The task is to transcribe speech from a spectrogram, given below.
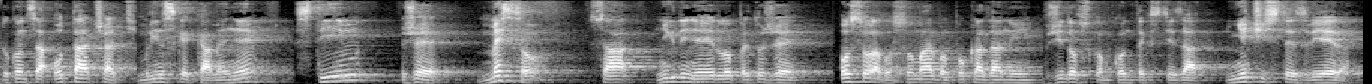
dokonca otáčať mlynské kamene, s tým, že meso sa nikdy nejedlo, pretože Osol alebo somár bol pokladaný v židovskom kontexte za nečisté zviera.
